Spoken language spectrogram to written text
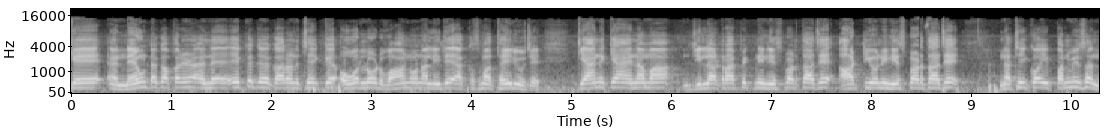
કે નેવું ટકા પરિણામ એક જ કારણ છે કે ઓવરલોડ વાહનોના લીધે અકસ્માત થઈ રહ્યું છે. ક્યાં ને ક્યાં એનામાં જિલ્લા ટ્રાફિકની નિષ્ફળતા છે આરટીઓની નિષ્ફળતા છે. નથી કોઈ પરમિશન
